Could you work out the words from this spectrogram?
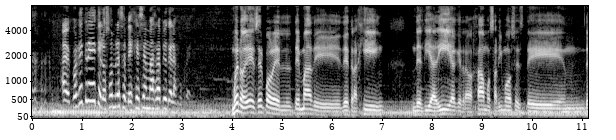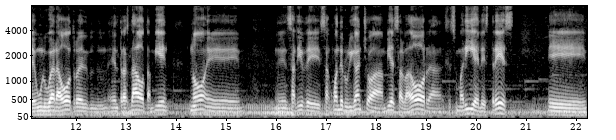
A ver, ¿por qué cree que los hombres envejecen más rápido que las mujeres? Bueno, debe ser por el tema de, de trajín, del día a día que trabajamos, salimos este, de un lugar a otro, el, el traslado también, ¿no? Eh, eh, salir de San Juan del Urigancho a Vía El Salvador, a Jesús María, el estrés, eh,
